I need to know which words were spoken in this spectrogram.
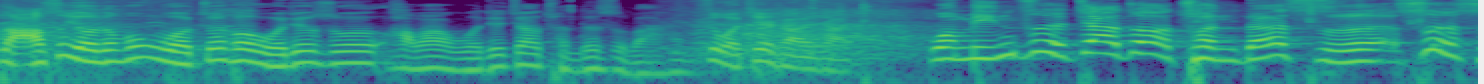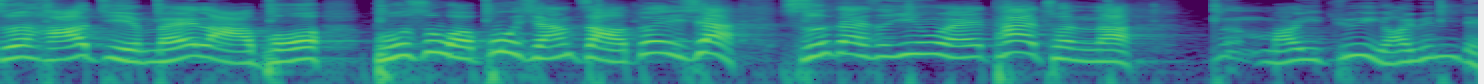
老是有人问我，最后我就说好吧，我就叫蠢的死吧。自我介绍一下，我名字叫做蠢得死，四十好几没老婆，不是我不想找对象，实在是因为太蠢了。那毛一句押韵的，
